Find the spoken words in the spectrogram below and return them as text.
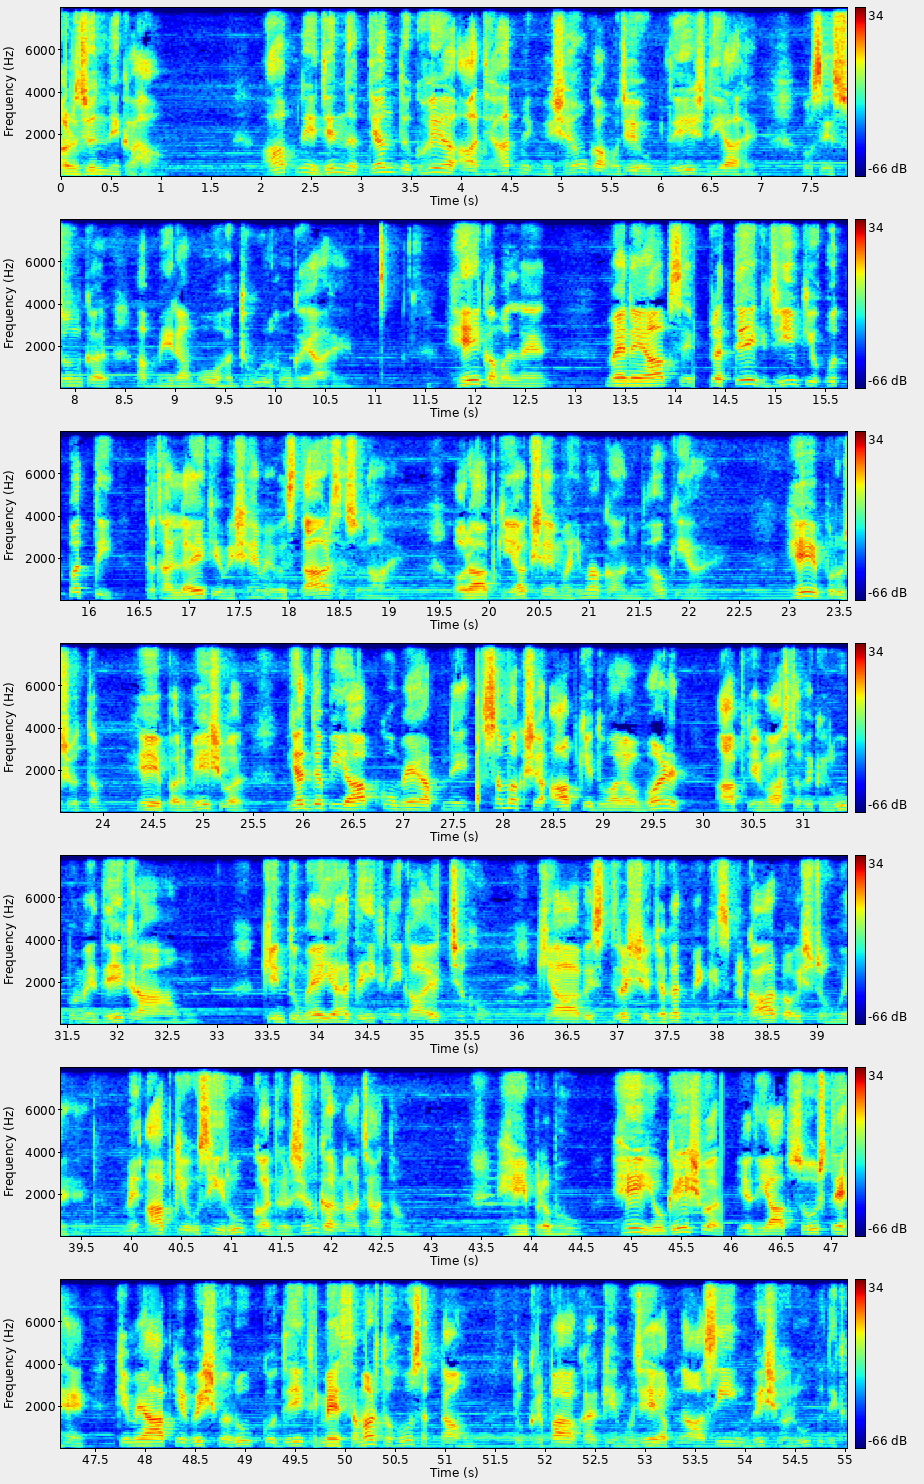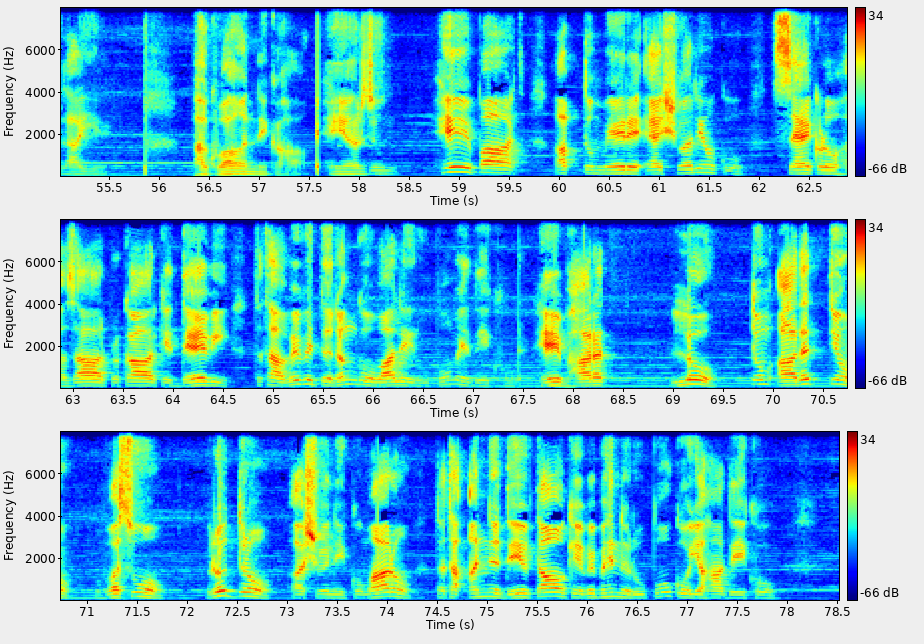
अर्जुन ने कहा, आपने जिन अत्यंत गुह्य आध्यात्मिक विषयों का मुझे उपदेश दिया है, उसे सुनकर अब मेरा मोह दूर हो गया है। हे कमल नयन, मैंने आपसे प्रत्येक जीव की उत्पत्ति तथा लय के विषय में विस्तार से सुना है और आपकी अक्षय महिमा का अनुभव किया है। हे पुरुषोत्तम, हे परमेश्वर, यद्यपि आपको मैं अपने समक्ष आपके द्वारा वर्णित आपके वास्तविक रूप में देख रहा हूँ। किंतु मैं यह देखने का इच्छुक हूँ कि आप इस दृश्य जगत में किस प्रकार प्रविष्ट हुए हैं। मैं आपके उसी रूप का दर्शन करना चाहता हूँ। हे प्रभु, हे योगेश्वर, यदि आप सोचते हैं कि मैं आपके विश्व रूप को देख में समर्थ हो सकता हूँ तो कृपा करके मुझे अपना असीम विश्व रूप दिखलाइए। भगवान ने कहा, हे अर्जुन, हे पार्थ अब तुम मेरे ऐश्वर्यों को सैकड़ों हज़ार प्रकार के देवी तथा विविध रंगों वाले रूपों में देखो। हे भारत, लो, तुम आदित्यों, वसुओं, रुद्रों, अश्विनी कुमारों तथा अन्य देवताओं के विभिन्न रूपों को यहाँ देखो।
